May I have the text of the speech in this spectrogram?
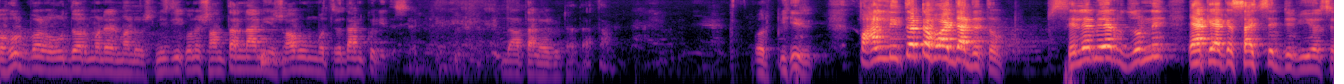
বহুত বড় উদর মনের মানুষ, নিজে কোনো সন্তান না নিয়ে সব উন্মত্রে দান করে দিছে। দাতালের বেটা দাতাল। ওর পীর। তো একটা দিত ছেলে মেয়ের জন্য একে একে সাইড সাইড বিয়ে হচ্ছে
